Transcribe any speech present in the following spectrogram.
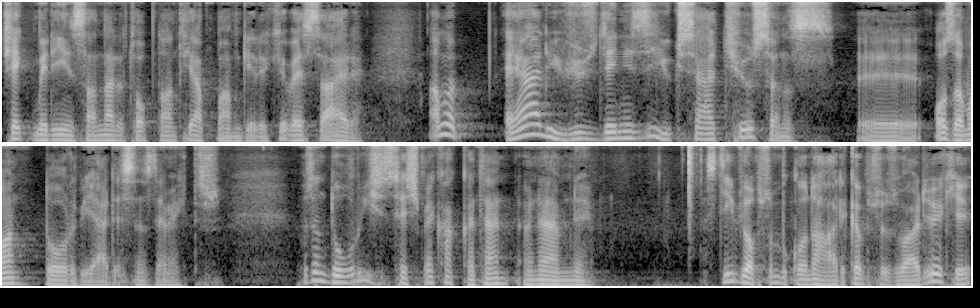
çekmediği insanlarla toplantı yapmam gerekiyor vesaire. Ama eğer yüzdenizi yükseltiyorsanız e, o zaman doğru bir yerdesiniz demektir. O yüzden doğru işi seçmek hakikaten önemli. Steve Jobs'un bu konuda harika bir sözü var. Diyor ki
